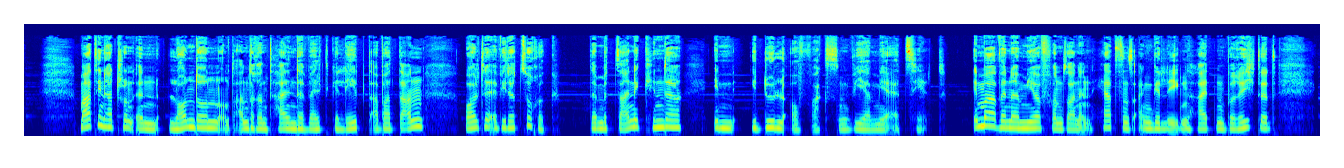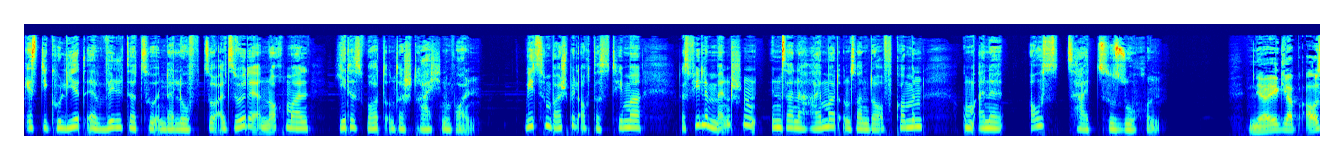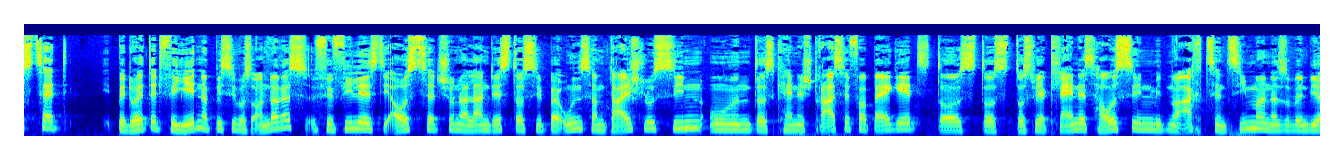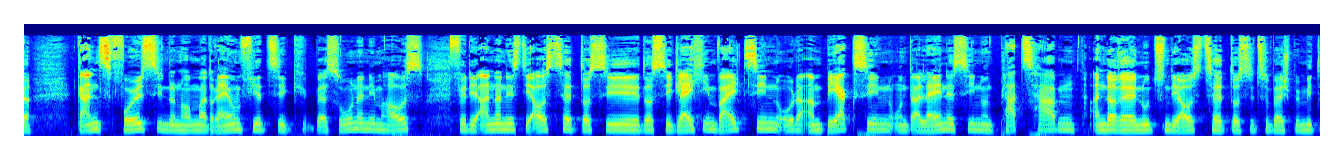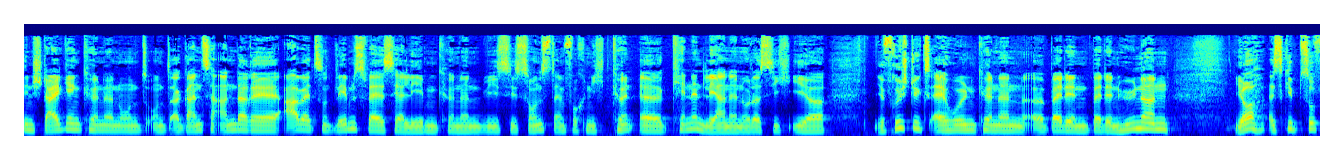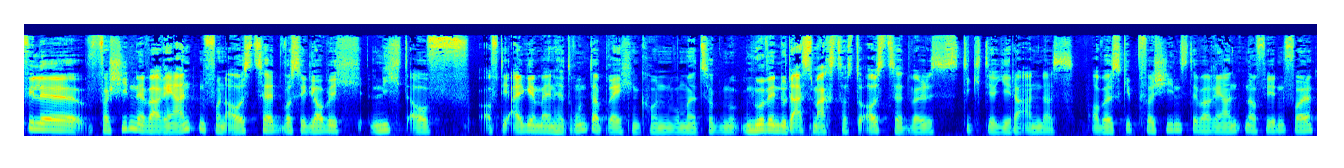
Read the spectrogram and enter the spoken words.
Martin hat schon in London und anderen Teilen der Welt gelebt, aber dann wollte er wieder zurück, damit seine Kinder im Idyll aufwachsen, wie er mir erzählt. Immer wenn er mir von seinen Herzensangelegenheiten berichtet, gestikuliert er wild dazu in der Luft, so als würde er nochmal jedes Wort unterstreichen wollen. Wie zum Beispiel auch das Thema, dass viele Menschen in seine Heimat und sein Dorf kommen, um eine Auszeit zu suchen. Ja, ich glaube, Auszeit bedeutet für jeden ein bisschen was anderes. Für viele ist die Auszeit schon allein das, dass sie bei uns am Talschluss sind und dass keine Straße vorbeigeht, dass, dass, dass wir ein kleines Haus sind mit nur 18 Zimmern. Also wenn wir ganz voll sind, dann haben wir 43 Personen im Haus. Für die anderen ist die Auszeit, dass sie, dass sie gleich im Wald sind oder am Berg sind und alleine sind und Platz haben. Andere nutzen die Auszeit, dass sie zum Beispiel mit in den Stall gehen können und, und eine ganz andere Arbeits- und Lebensweise erleben können, wie sie sonst einfach nicht können, äh, kennenlernen oder sich ihr, ihr Frühstücksei holen können äh, bei, den, bei den Hühnern. Ja, es gibt so viele verschiedene Varianten von Auszeit, was ich glaube ich nicht auf, auf die Allgemeinheit runterbrechen kann, wo man jetzt sagt, nur, nur wenn du das machst, hast du Auszeit, weil es tickt ja jeder anders. Aber es gibt verschiedenste Varianten auf jeden Fall.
